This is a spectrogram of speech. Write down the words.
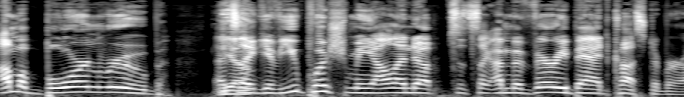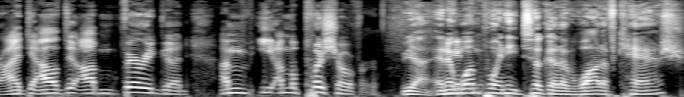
I'm a born rube. It's Yeah. like if you push me, I'll end up. It's like I'm a very bad customer. I, I'll, do. I'm very good. I'm I'm a pushover. Yeah, and at And- one point he took out a wad of cash.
